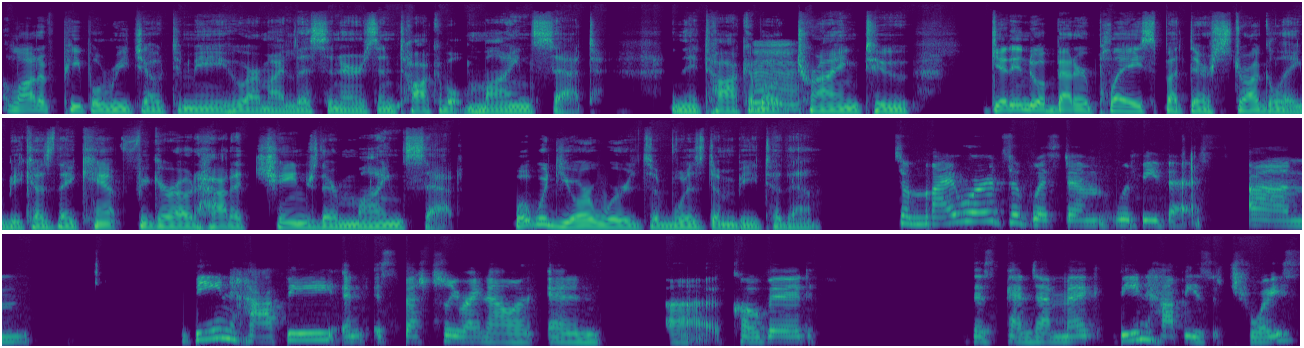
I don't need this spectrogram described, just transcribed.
a lot of people reach out to me who are my listeners and talk about mindset. And they talk about mm. trying to get into a better place, but they're struggling because they can't figure out how to change their mindset. What would your words of wisdom be to them? So, my words of wisdom would be this um, being happy, and especially right now in uh, COVID, this pandemic, being happy is a choice.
